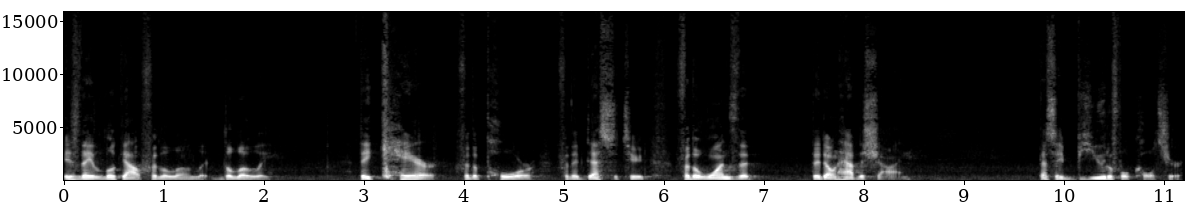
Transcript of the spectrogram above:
is they look out for the, lonely, the lowly. They care for the poor, for the destitute, for the ones that, that don't have the shine. That's a beautiful culture.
